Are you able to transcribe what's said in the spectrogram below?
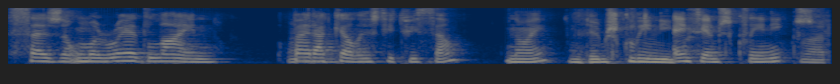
seja uma red line para aquela instituição, não é? Em termos clínicos. Em termos clínicos, Claro.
